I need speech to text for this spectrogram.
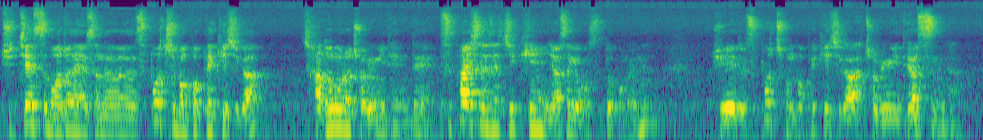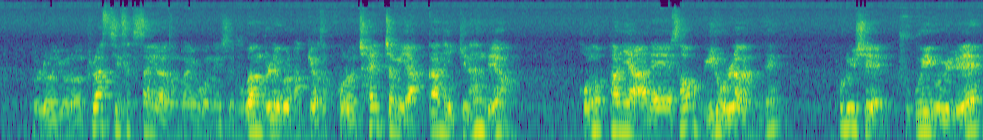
GTS 버전에서는 스포츠 범퍼 패키지가 자동으로 적용이 되는데 스파이샷에 찍힌 이 녀석의 모습도 보면은 뒤에도 스포츠 범퍼 패키지가 적용이 되었습니다. 물론 이런 플라스틱 색상이라던가 이거는 이제 무광 블랙으로 바뀌어서 그런 차이점이 약간은 있긴 한데요. 번호판이 안에서 위로 올라갔는데 포르쉐 99291의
